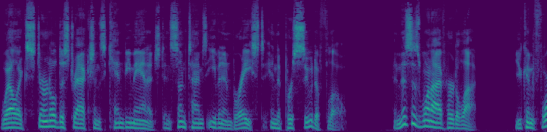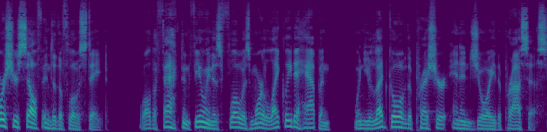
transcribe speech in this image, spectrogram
Well, external distractions can be managed and sometimes even embraced in the pursuit of flow. And this is one I've heard a lot. You can force yourself into the flow state. Well, the fact and feeling is flow is more likely to happen when you let go of the pressure and enjoy the process.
